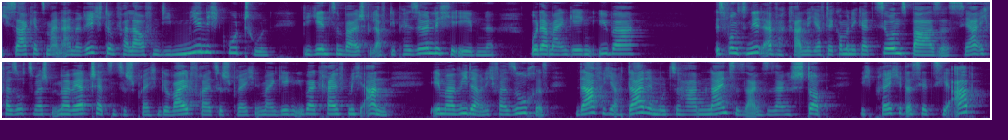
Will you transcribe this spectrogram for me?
ich sage jetzt mal in eine Richtung verlaufen, die mir nicht gut tun, die gehen zum Beispiel auf die persönliche Ebene oder mein Gegenüber, es funktioniert einfach gerade nicht auf der Kommunikationsbasis. Ja, ich versuche zum Beispiel immer wertschätzend zu sprechen, gewaltfrei zu sprechen, mein Gegenüber greift mich an, immer wieder und ich versuche es. Darf ich auch da den Mut zu haben, Nein zu sagen, zu sagen, stopp, ich breche das jetzt hier ab,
